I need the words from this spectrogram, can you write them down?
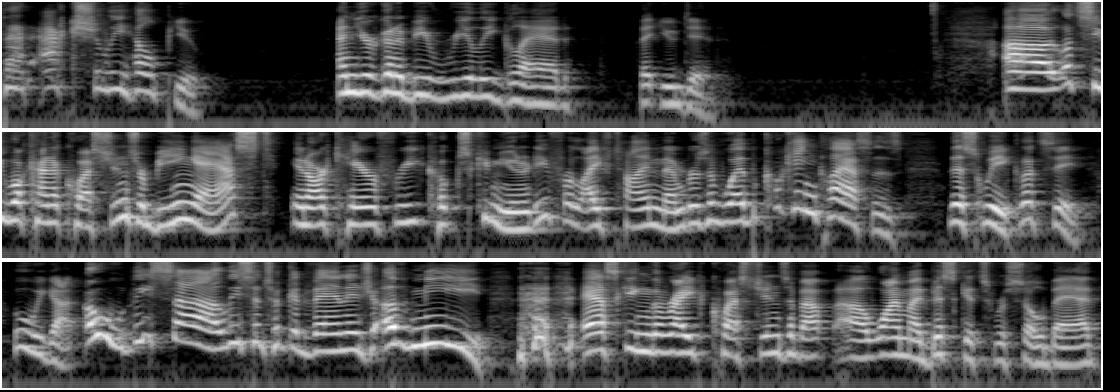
that actually help you. And you're going to be really glad that you did. Uh, let's see what kind of questions are being asked in our Carefree Cooks community for lifetime members of web cooking classes this week. Let's see who we got. Oh, Lisa. Lisa took advantage of me asking the right questions about uh, why my biscuits were so bad.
